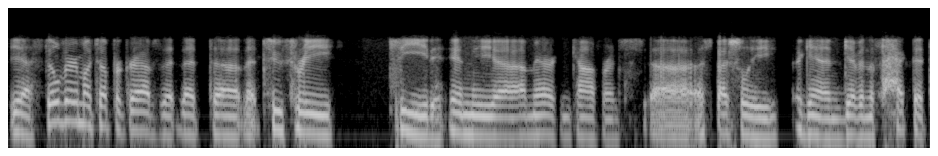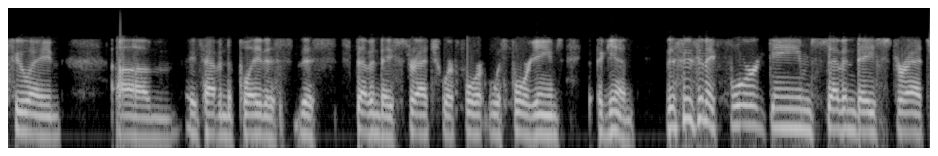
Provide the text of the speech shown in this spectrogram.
Yeah, still very much up for grabs that that uh, that two three seed in the uh, American Conference, uh, especially again given the fact that Tulane um, is having to play this this seven day stretch where four with four games. Again, this isn't a four game seven day stretch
